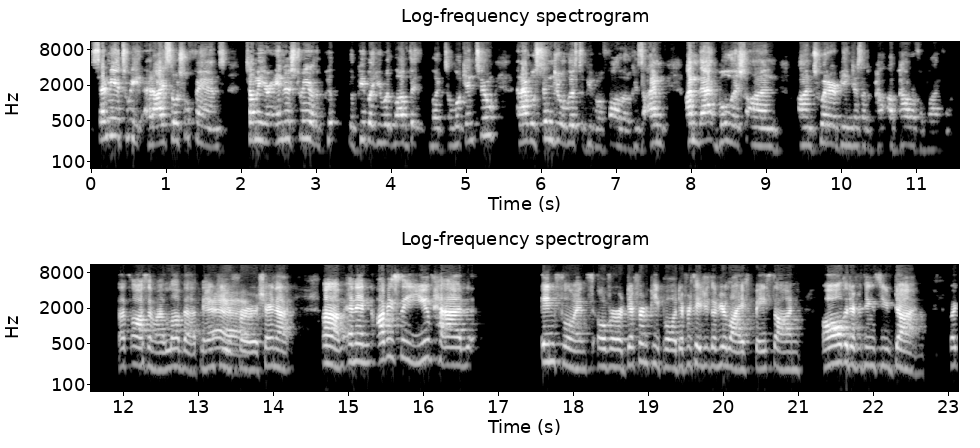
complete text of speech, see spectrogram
send me a tweet at iSocialFanz. Tell me your industry or the, pe- the people you would love to, like, to look into, and I will send you a list of people to follow because I'm I'm that bullish on on Twitter being just a, a powerful platform. That's awesome. I love that. Thank Yeah. you for sharing that. Um, and then obviously you've had influence over different people at different stages of your life based on all the different things you've done. But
